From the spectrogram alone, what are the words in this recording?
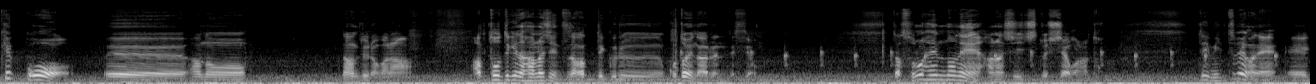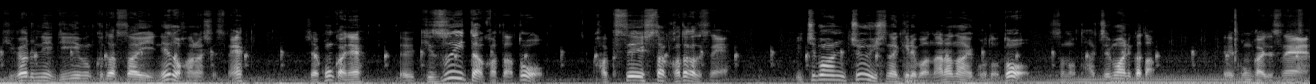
結構、えー、あのーなんていうのかな、圧倒的な話に繋がってくることになるんですよ。だその辺のね、話ちょっとしちゃおうかなと。で、三つ目がね、えー気軽に DM くださいねの話ですね。じゃあ今回ね、えー気づいた方と覚醒した方がですね、一番注意しなければならないことと、その立ち回り方。えー今回ですね、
